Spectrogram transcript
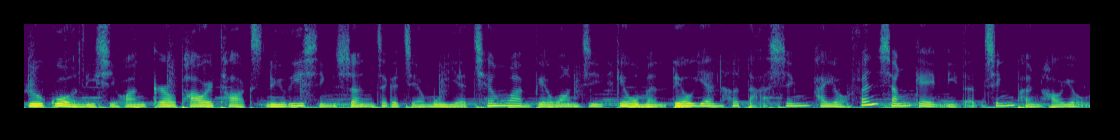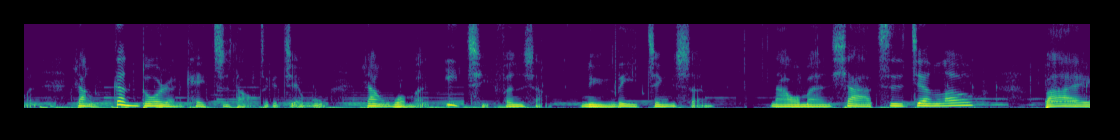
如果你喜欢《Girl Power Talks》女力新生这个节目，也千万别忘记给我们留言和打星，还有分享给你的亲朋好友们，让更多人可以知道这个节目，让我们一起分享女力精神。那我们下次见喽，拜。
